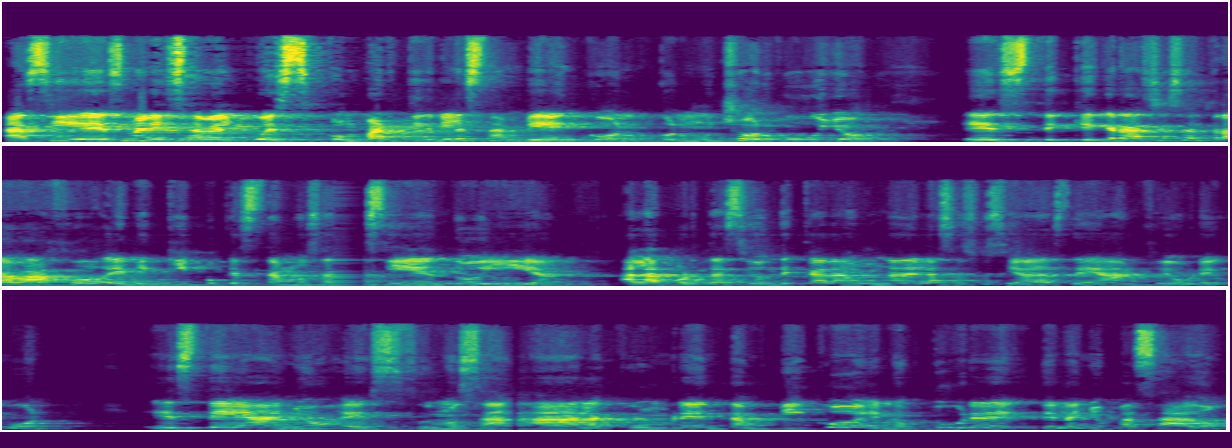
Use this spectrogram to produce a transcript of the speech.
Así es, María Isabel, pues compartirles también con, con mucho orgullo este, que gracias al trabajo en equipo que estamos haciendo y a, la aportación de cada una de las asociadas de ANGE Obregón, este año fuimos a, la cumbre en Tampico en octubre del año pasado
